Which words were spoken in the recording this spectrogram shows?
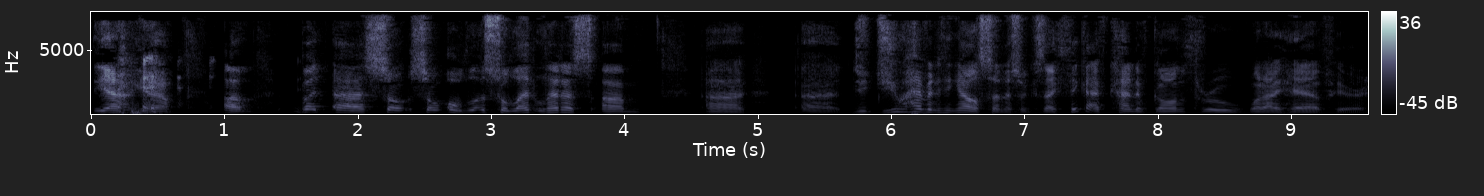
yeah, yeah. um, but uh, so so oh, so let let us um uh. Uh, do, do you have anything else on this one? Because I think I've kind of gone through what I have here.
